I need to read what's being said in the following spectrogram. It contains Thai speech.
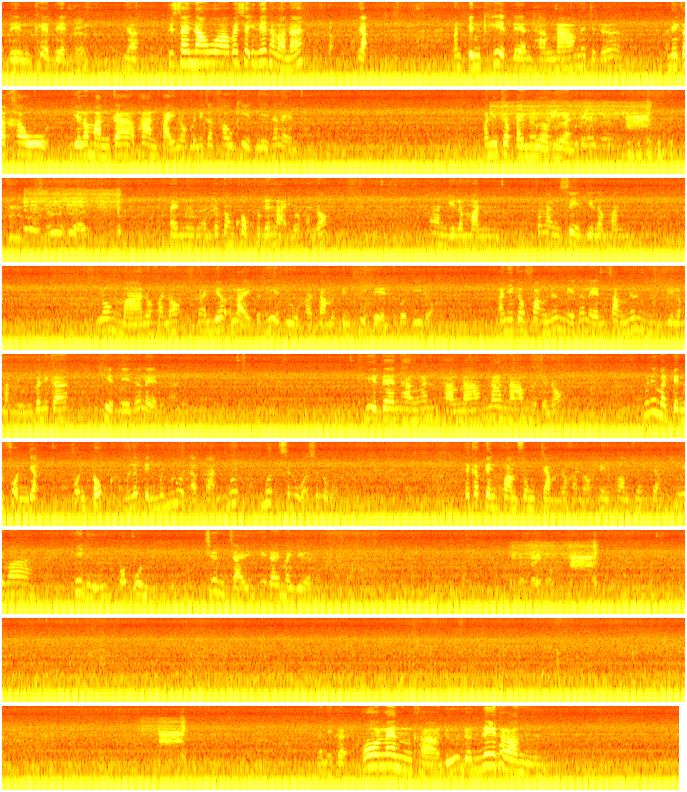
ตเดนเขตเดน Eh? อย่าดิไซน์นาวไว้ใส่อินเนตตลอดนะอย่ามันเป็นเขตแดนทางน้ำนะจ๊ะเด้อ อันนี้ก็เข้าเยอรมันก็ผ่านไปเนาะ วันนี้ก็เข้าเขตเนเธอร์แลนด์ค่ะวันนี้ก็ไปเมืองเฮือน ไปเมืองเฮือนก็ต้องขอบคุณหลายๆเนาะค่ะเนาะผ่านเยอรมัน ฝรั่งเศส เยอรมันล่องมาเนาะค่ะ เยอะหลายประเทศอยู่ค่ะ ตามมันเป็นขีดแดนคือบ่ดีดอก อันนี้ก็ฝั่งนึงเนเธอร์แลนด์ฝั่งนึงเยอรมนีวันนี้ก็เขตเนเธอร์แลนด์ค่ะเขตแดนทางนั้นทางน้ำน่านน้ำนะจ้ะเนาะวันนี้มันเป็นฝนยากฝนตก มันเลยเป็นมืดๆอาการมืดมืดสลัวสลัวแต่ก็เป็นความทรงจำเนาะค่ะเนาะเป็นความทรงจำที่ว่าที่ดีอบอุ่น ชื่นใจที่ได้มาเยือน 살한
